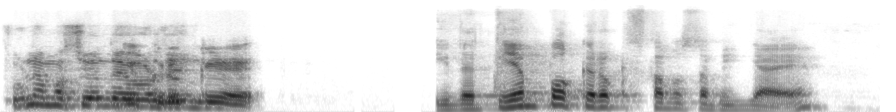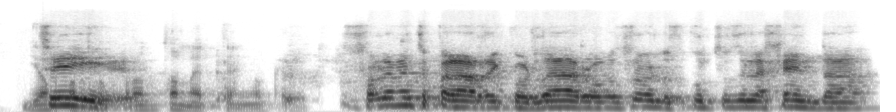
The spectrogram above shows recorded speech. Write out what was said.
Fue una moción de yo orden. Creo que... Y de tiempo creo que estamos también ya, ¿eh? Yo sí, pronto me tengo que... solamente para recordar otro de los puntos de la agenda,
